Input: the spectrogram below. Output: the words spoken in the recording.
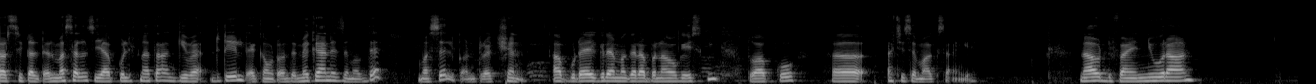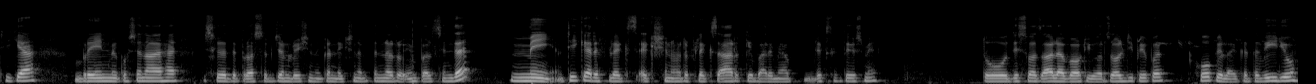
आर सिकल्टल मसल्स ये आपको लिखना था। Give detailed account on the mechanism of the muscle contraction आपको डायग्राम अगर आप बनाओगे इसकी तो आपको अच्छे से मार्क्स आएँगे। नाउ डिफाइन न्यूरॉन ठीक है? ब्रेन में क्वेश्चन आया है। Describe the process generation and conduction of the nerve impulse in the man ठीक है? रिफ्लेक्स एक्शन और रिफ्लेक्स आर के बारे में आप लिख सकते हो इसमें। तो this was all about your zoology paper hope you like the video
